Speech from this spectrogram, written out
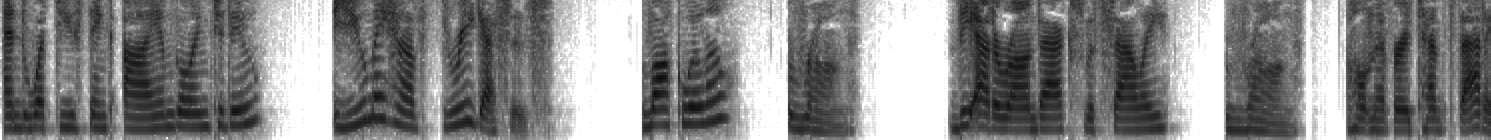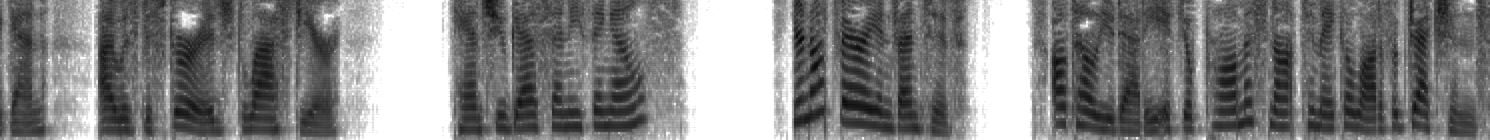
And what do you think I am going to do? You may have three guesses. Lock Willow? Wrong. The Adirondacks with Sallie? Wrong. I'll never attempt that again. I was discouraged last year. Can't you guess anything else? You're not very inventive. I'll tell you, Daddy, if you'll promise not to make a lot of objections.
